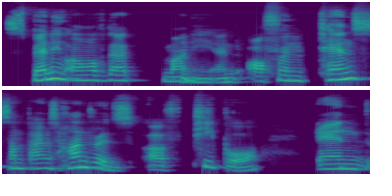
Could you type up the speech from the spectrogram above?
spending all of that money and often tens, sometimes hundreds of people and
